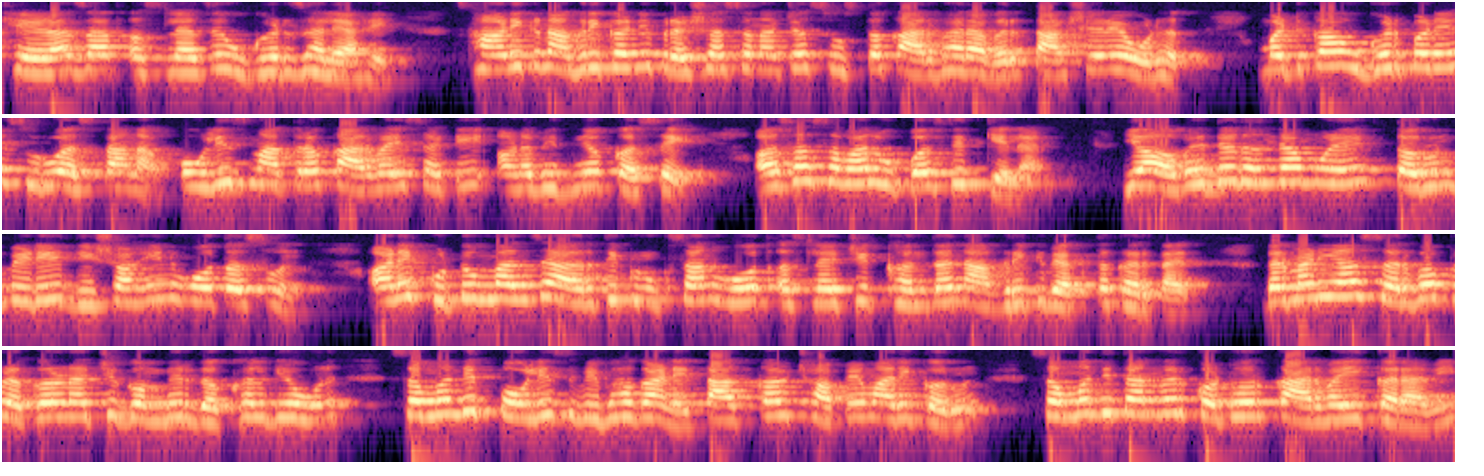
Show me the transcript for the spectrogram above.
खेळला जात असल्याचे उघड झाले आहे. स्थानिक नागरिकांनी प्रशासनाच्या सुस्त कारभारावर ताशेरे ओढत मटका उघडपणे सुरू असताना पोलीस मात्र कारवाईसाठी अनभिज्ञ कसे? असा सवाल उपस्थित केलाय. या अवैध धंद्यामुळे तरुण पिढी दिशाहीन होत असून अनेक कुटुंबांचे आर्थिक नुकसान होत असल्याची खंत नागरिक व्यक्त करतायत. दरम्यान या सर्व प्रकरणाची गंभीर दखल घेऊन संबंधित पोलीस विभागाने तात्काळ छापेमारी करून संबंधितांवर कठोर कारवाई करावी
